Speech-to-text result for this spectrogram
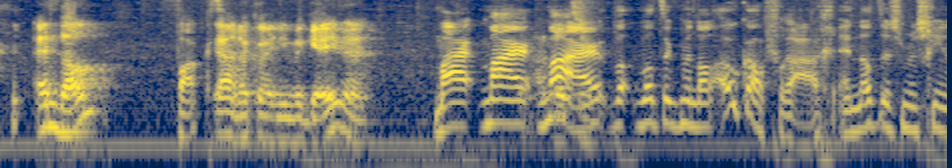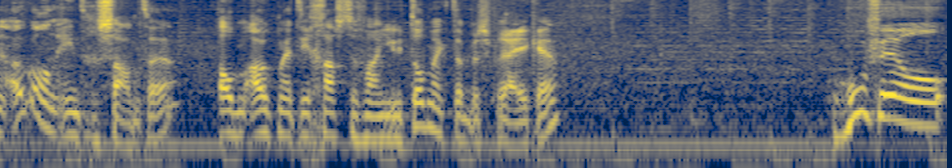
en dan? Fuck. Ja, dan kan je niet meer gamen. Maar, maar, Ja, maar is- wat ik me dan ook afvraag, en dat is misschien ook wel een interessante, om ook met die gasten van Utomic te bespreken. Hoeveel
